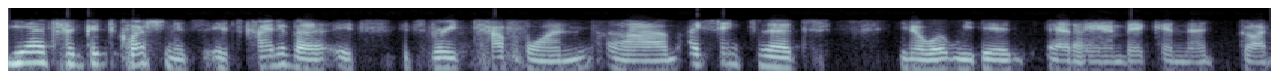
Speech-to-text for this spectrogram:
Yeah, it's a good question. It's it's kind of a it's it's a very tough one. Um, I think that you know what we did at Iambik and that got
